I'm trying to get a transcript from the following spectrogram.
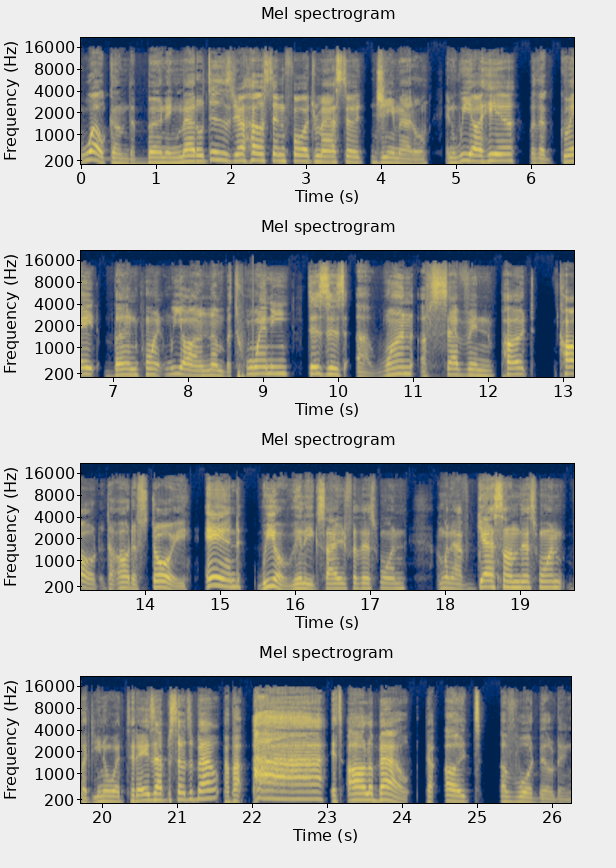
Welcome to Burning Metal. This is your host and Forge Master, G Metal. And we are here with a great burn point. We are on number 20. This is a one of seven part called The Art of Story. And we are really excited for this one. I'm gonna have guests on this one, but you know what today's episode's about? About pa! It's all about the art of world building.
